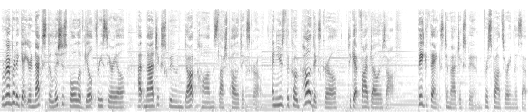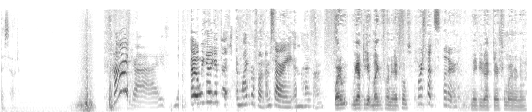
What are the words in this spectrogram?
Remember to get your next delicious bowl of guilt-free cereal at magicspoon.com slash politicsgirl and use the code politicsgirl to get $5 off. Big thanks to Magic Spoon for sponsoring this episode. Hi, guys. Oh, we gotta get that a microphone. I'm sorry, and the headphones. Why do we, we have to get microphone and headphones? Where's that splitter? Maybe back there somewhere. I don't know.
